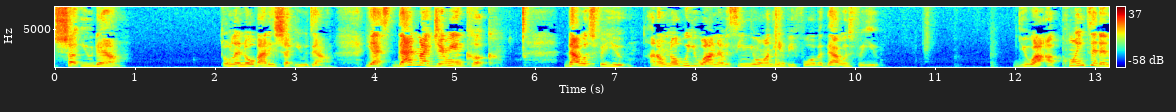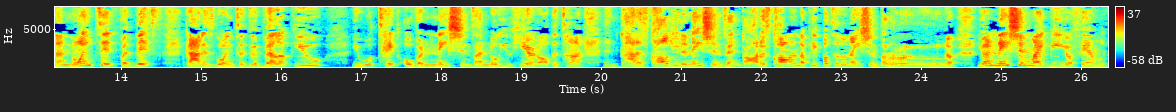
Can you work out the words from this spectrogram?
shut you down. Don't let nobody shut you down. Yes, that Nigerian cook, that was for you. I don't know who you are, I never seen you on here before, but that was for you. You are appointed and anointed for this. God is going to develop you. You will take over nations. I know you hear it all the time. And God has called you to nations, and God is calling the people to the nations. Your nation might be your family.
